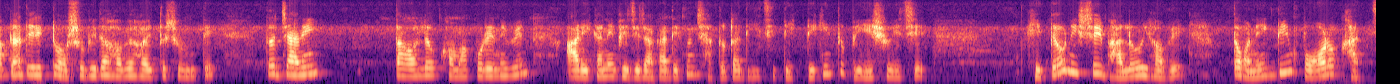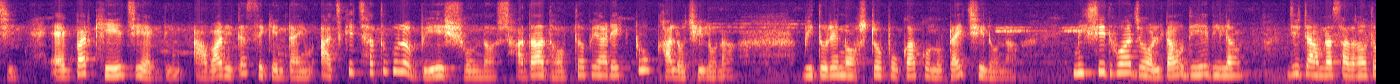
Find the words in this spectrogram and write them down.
আপনাদের একটু অসুবিধা হবে হয়তো শুনতে। তো জানি, তাহলেও ক্ষমা করে নেবেন। আর এখানে ভেজে রাখা দেখুন, ছাতুটা দিয়েছি, দেখতে কিন্তু বেশ হয়েছে। খেতেও নিশ্চয়ই ভালোই হবে। তো অনেক দিন পরও খাচ্ছি। একবার খেয়েছি একদিন, আবার এটা সেকেন্ড টাইম আজকের ছাতুগুলো বেশ সুন্দর, সাদা, ধবধবে আর একটু কালো ছিল না। ভিতরে নষ্ট পোকা কোনোটাই ছিল না। মিক্সি ধোয়া জলটাও দিয়ে দিলাম, যেটা আমরা সাধারণত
